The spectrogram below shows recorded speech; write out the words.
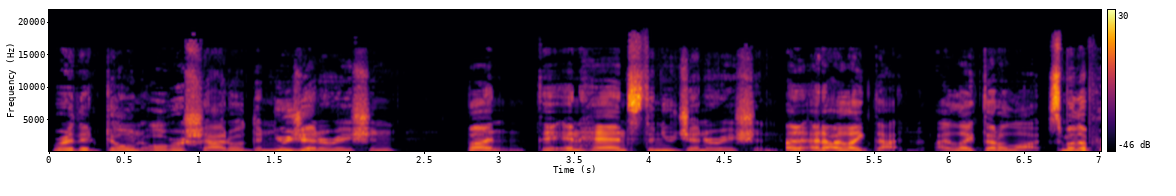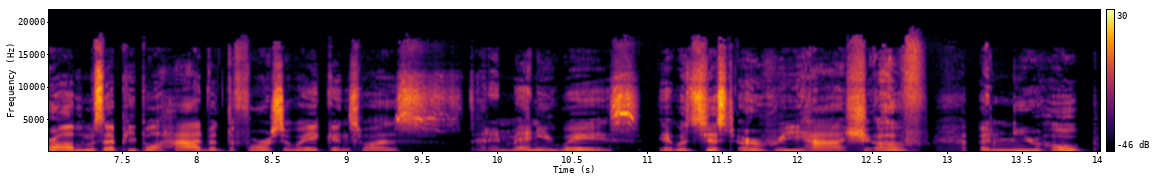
where they don't overshadow the new generation, but they enhance the new generation. And, and I like that. I like that a lot. Some of the problems that people had with The Force Awakens was that in many ways, it was just a rehash of A New Hope.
